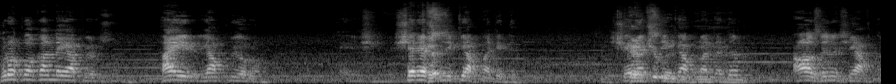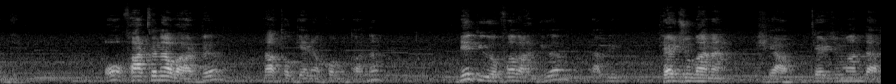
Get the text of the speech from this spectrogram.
propaganda yapıyorsun. Hayır yapmıyorum. E, Şerefsizlik yapma dedim. Şerefsizlik yapma dedim. Ağzını şey yaptım dedim. O farkına vardı. NATO Genel Komutanı. Ne diyor falan diyor. Tabii tercümana şey yap. Tercüman da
